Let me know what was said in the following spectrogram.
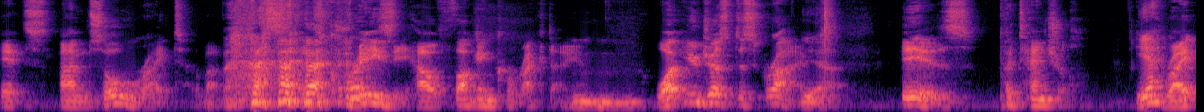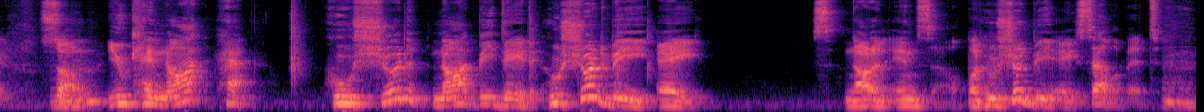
it's I'm so right about this. it's crazy how fucking correct I am. Mhm. What you just described Yeah. is potential, Yeah. right? So Mhm. you cannot have who should not be dated, who should be a not an incel, but who should be a celibate. Mhm.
